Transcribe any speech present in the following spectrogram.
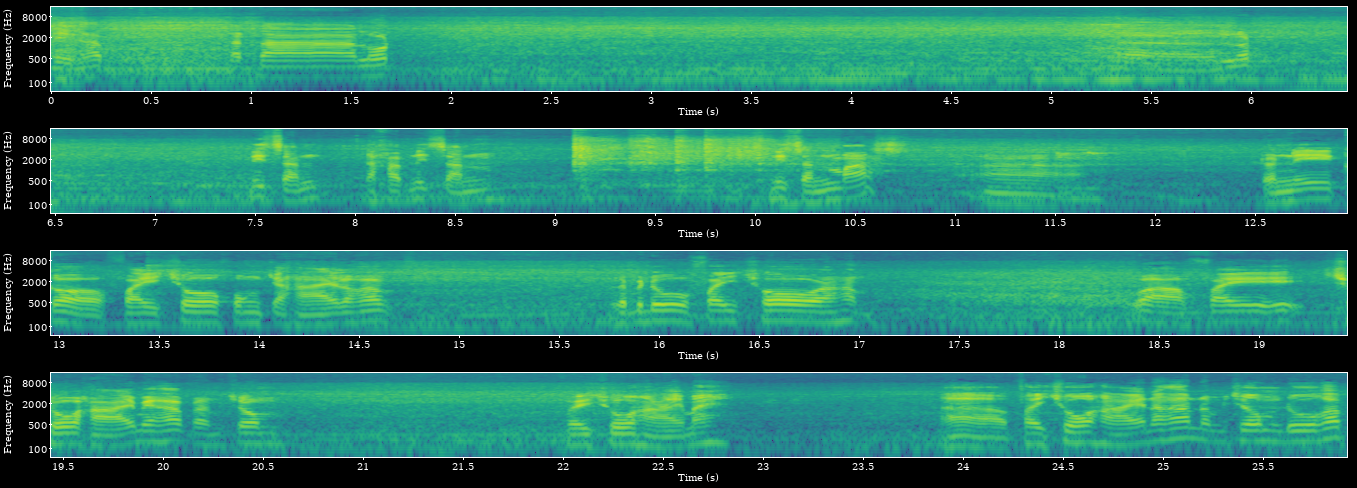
นี่ครับอัตรารถรถนิสสันนะครับนิสสันนิสสันมาร์อ่า ตอนนี้ก็ไฟโชว์คงจะหายแล้วครับ เราไปดูไฟโชว์นะครับ ว่าไฟโชว์หายไหมครับท่านผู้ชม ไฟโชว์หายไหมอ่า ไฟโชว์หายนะครับท่านผู้ชมดูครับ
